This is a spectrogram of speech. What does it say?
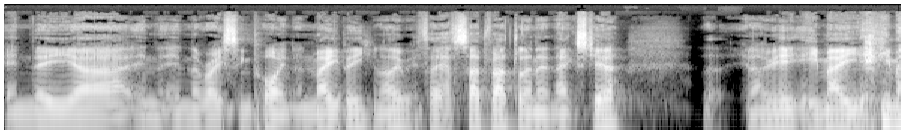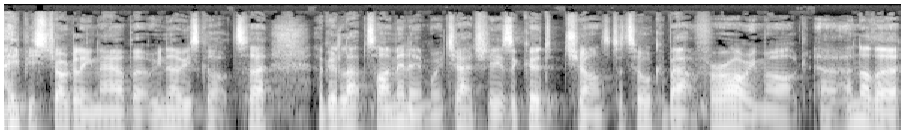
in the uh, in in the racing point, and maybe you know if they have Seb Vettel in it next year. You know he, he may he may be struggling now, but we know he's got uh, a good lap time in him, which actually is a good chance to talk about Ferrari. Mark, uh, another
